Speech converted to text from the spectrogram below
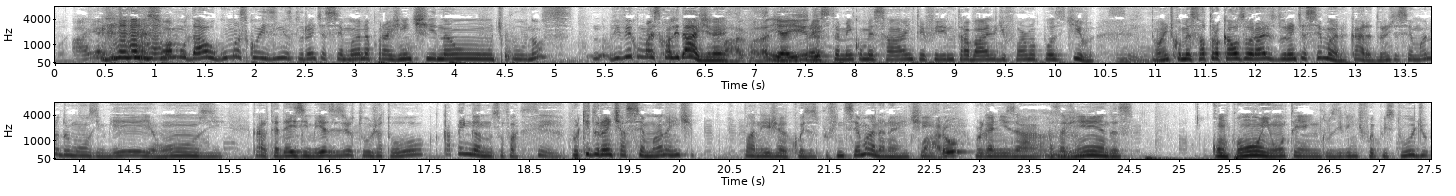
foda. Aí a gente começou a mudar algumas coisinhas durante a semana pra gente não, tipo, não viver com mais qualidade, né? Claro, qualidade e aí pra isso também começar a interferir no trabalho de forma positiva. Então a gente começou a trocar os horários durante a semana. Cara, durante a semana eu durmo 11h30, 11 cara, até 10h30, às vezes eu tô, já tô capengando no sofá. Sim. Porque durante a semana a gente planeja coisas pro fim de semana, né? A gente Claro. organiza as agendas, compõe. Ontem, inclusive, a gente foi pro estúdio,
